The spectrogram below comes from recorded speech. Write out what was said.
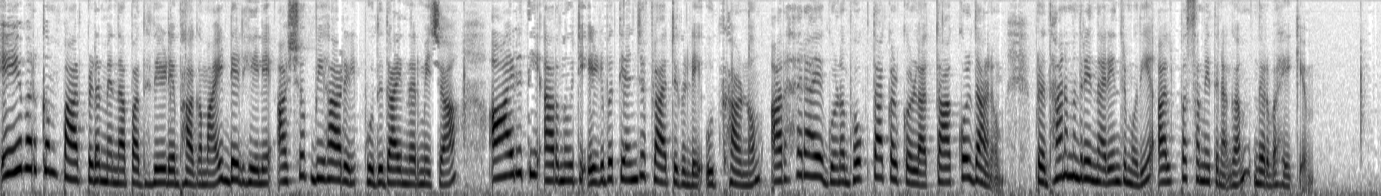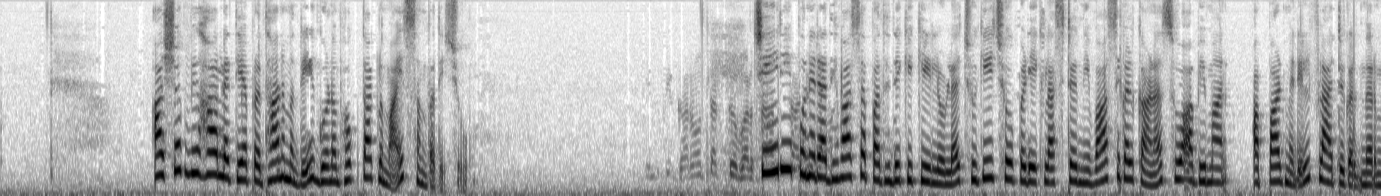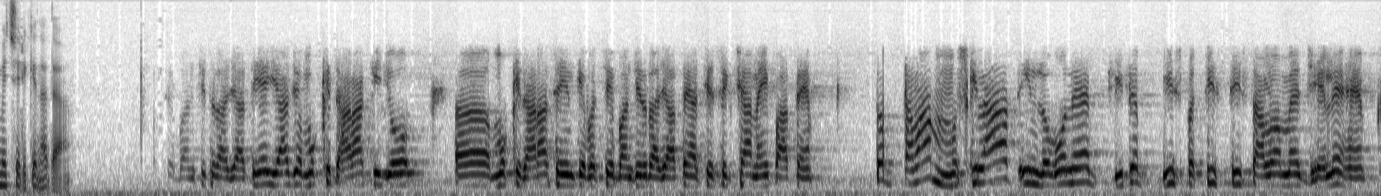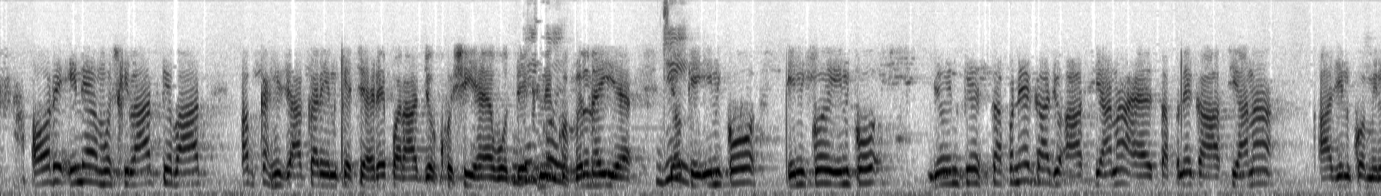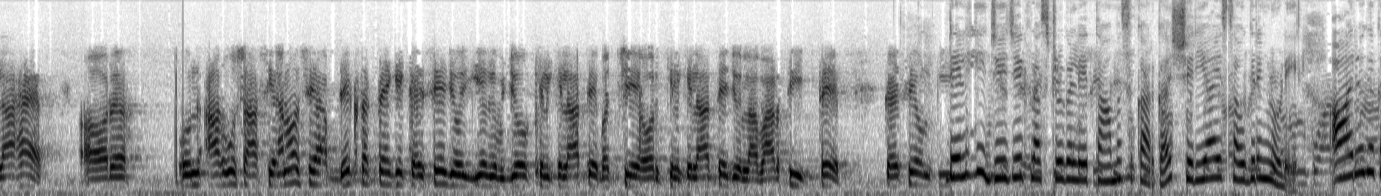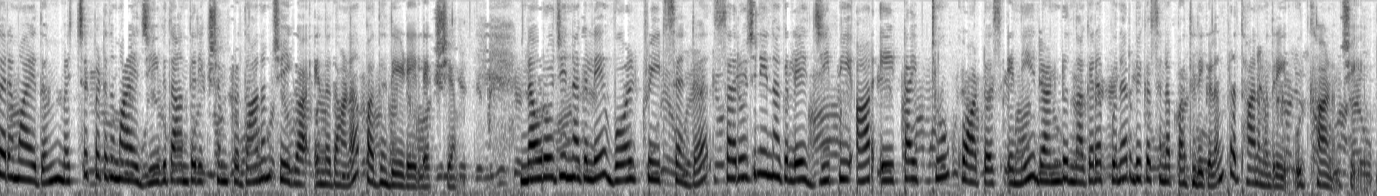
ഏവർക്കും പാർപ്പിടം എന്ന പദ്ധതിയുടെ ഭാഗമായി ഡൽഹിയിലെ അശോക് വിഹാറിൽ പുതുതായി നിർമ്മിച്ച ആയിരത്തി അറുന്നൂറ്റി എഴുപത്തിയഞ്ച് ഫ്ളാറ്റുകളുടെ ഉദ്ഘാടനവും അർഹരായ ഗുണഭോക്താക്കൾക്കുള്ള താക്കോൽദാനവും പ്രധാനമന്ത്രി നരേന്ദ്രമോദി അല്പസമയത്തിനകം നിർവഹിക്കും. അശോക് വിഹാറിലെത്തിയ പ്രധാനമന്ത്രി ഗുണഭോക്താക്കളുമായി സംവദിച്ചു. ചേരി പുനരധിവാസ പദ്ധതിക്ക് കീഴിലുള്ള ചുഗി ചോപ്പടി ക്ലസ്റ്റർ നിവാസികൾക്കാണ് സ്വാഭിമാൻ അപ്പാർട്ട്മെന്റിൽ ഫ്ളാറ്റുകൾ നിർമ്മിച്ചിരിക്കുന്നത്. वंचित रह जाती है। या जो मुख्य धारा की जो मुख्य धारा से इनके बच्चे वंचित रह जाते हैं अच्छी शिक्षा नहीं पाते हैं। तो तमाम मुश्किलात इन लोगों ने बीते 20, 25, 30 सालों में झेले हैं। और इन मुश्किलात के बाद अब कहीं जाकर इनके चेहरे पर आज जो खुशी है वो देखने को मिल रही है। क्योंकि इनको इनको इनको जो इनके सपने का जो आसियाना है सपने का आसियाना आज इनको मिला है। और उन उस आसियानों से आप देख सकते हैं कि कैसे जो ये जो खिलखिलाते बच्चे और खिलखिलाते जो लाभार्थी थे कैसे उनकी ഡൽഹി ജെ ജെ ക്ലസ്റ്ററുകളിലെ താമസക്കാർക്ക് ശരിയായ സൗകര്യങ്ങളോടെ ആരോഗ്യകരമായതും മെച്ചപ്പെട്ടതുമായ ജീവിതാന്തരീക്ഷം പ്രദാനം ചെയ്യുക എന്നതാണ് പദ്ധതിയുടെ ലക്ഷ്യം നൌറോജി നഗറിലെ വേൾഡ് ട്രേഡ് സെന്റർ സരോജിനി നഗറിലെ G P R A type two quarters എന്നീ രണ്ട് നഗര പുനർവികസന പദ്ധതികളും പ്രധാനമന്ത്രി ഉദ്ഘാടനം ചെയ്യും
